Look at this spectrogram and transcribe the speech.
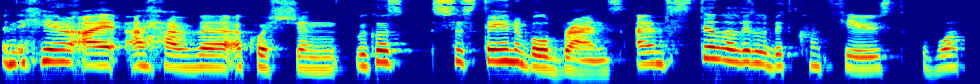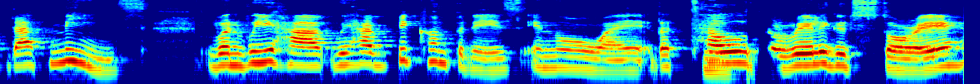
And here I, I have a, a question because sustainable brands, I am still a little bit confused what that means. When we have we have big companies in Norway that tell a really good story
